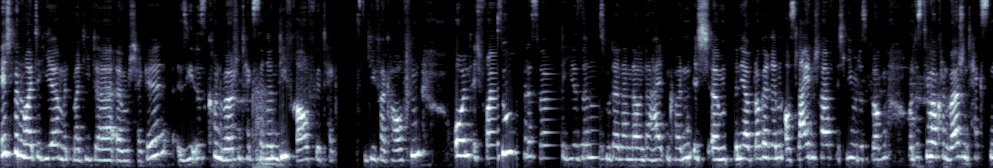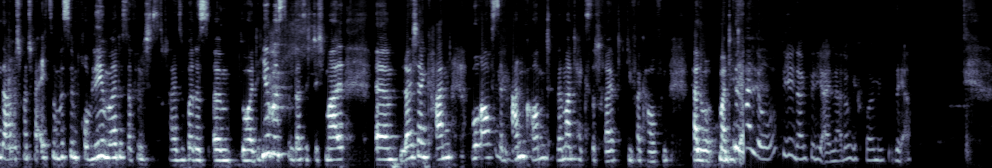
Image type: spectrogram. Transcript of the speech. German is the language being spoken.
Ich bin heute hier mit Madita ähm, Scheckel. Sie ist Conversion-Texterin, die Frau für Texte, die verkaufen. Und ich freue mich super, dass wir heute hier sind und uns miteinander unterhalten können. Ich ähm, bin ja Bloggerin aus Leidenschaft. Ich liebe das Bloggen. Und das Thema Conversion-Texten, da habe ich manchmal echt so ein bisschen Probleme. Deshalb finde ich es total super, dass ähm, du heute hier bist und dass ich dich mal ähm, löchern kann, worauf es denn ankommt, wenn man Texte schreibt, die verkaufen. Hallo, Madita. Hallo, vielen Dank für die Einladung. Ich freue mich sehr.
